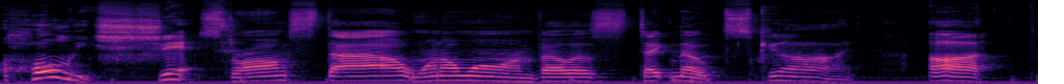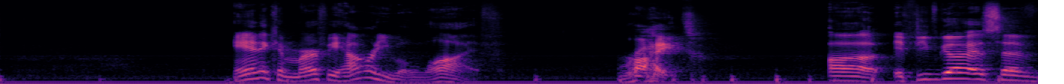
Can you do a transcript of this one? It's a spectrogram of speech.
Holy shit. Strong style 101, fellas. Take notes. God. Uh Anakin Murphy, how are you alive? Right. Uh, if you guys have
